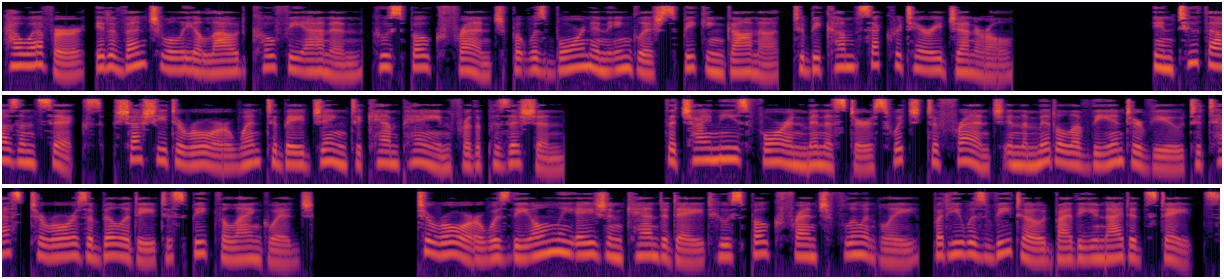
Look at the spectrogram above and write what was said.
However, it eventually allowed Kofi Annan, who spoke French but was born in English-speaking Ghana, to become Secretary General. In 2006, Shashi Tharoor went to Beijing to campaign for the position. The Chinese foreign minister switched to French in the middle of the interview to test Tharoor's ability to speak the language. Tharoor was the only Asian candidate who spoke French fluently, but he was vetoed by the United States.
